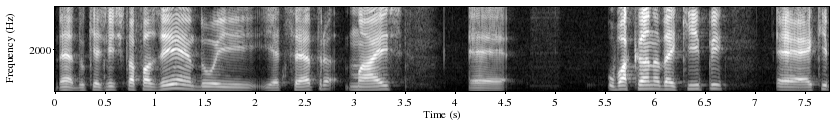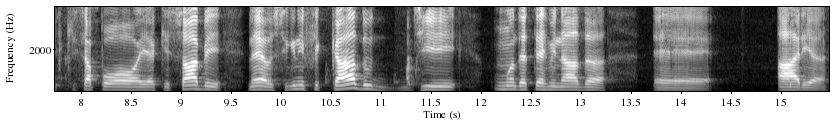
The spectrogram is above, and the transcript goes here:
né, do que a gente está fazendo e, e etc. Mas é, o bacana da equipe é a equipe que se apoia, que sabe né, o significado de uma determinada é, área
